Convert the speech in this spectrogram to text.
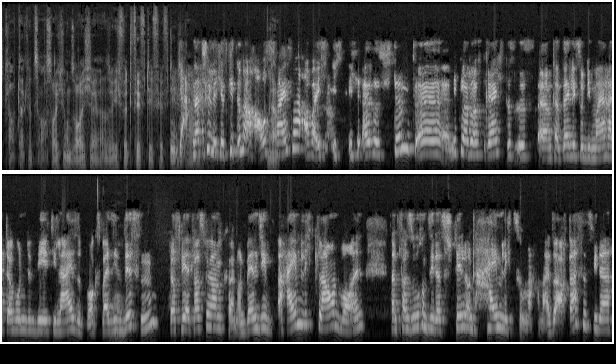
Ich glaube, da gibt es auch solche und solche. Also ich würde 50-50. Ja, sagen. natürlich. Es gibt immer auch Ausreißer, ja. aber ich, ich, ich, also es stimmt, äh, Nikola, du hast recht, es ist ähm, tatsächlich so, die Mehrheit der Hunde wählt die leise Box, weil sie ja. wissen, dass wir etwas hören können. Und wenn sie heimlich klauen wollen, dann versuchen sie das still und heimlich zu machen. Also auch das ist wieder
